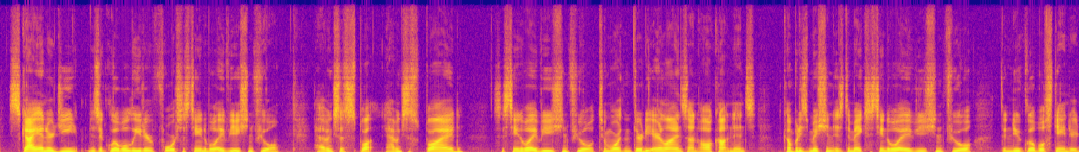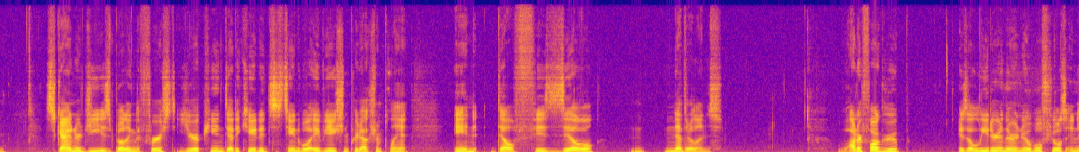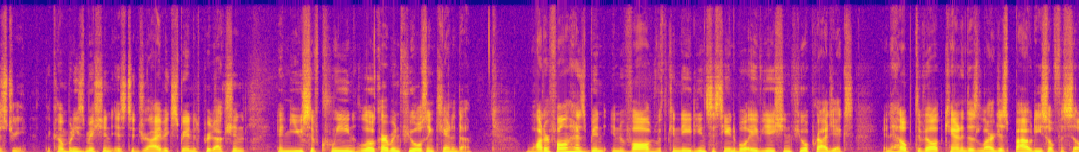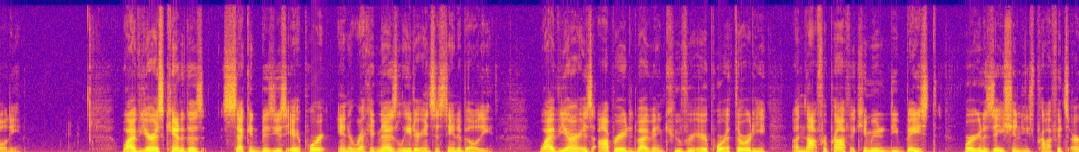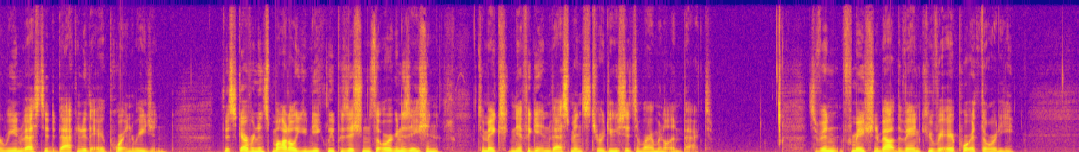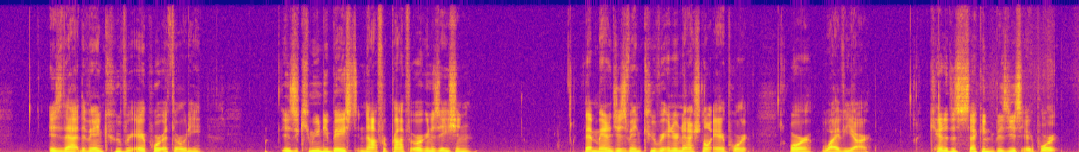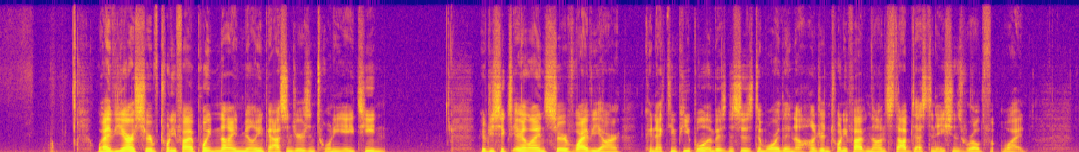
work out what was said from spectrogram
Sky NRG is a global leader for sustainable aviation fuel, having, suspl- having supplied sustainable aviation fuel to more than 30 airlines on all continents. The company's mission is to make sustainable aviation fuel the new global standard. Sky NRG is building the first European dedicated sustainable aviation production plant in Delfzijl, Netherlands. Waterfall Group is a leader in the renewable fuels industry. The company's mission is to drive expanded production and use of clean, low carbon fuels in Canada. Waterfall has been involved with Canadian sustainable aviation fuel projects and helped develop Canada's largest biodiesel facility. YVR is Canada's second busiest airport and a recognized leader in sustainability. YVR is operated by Vancouver Airport Authority, a not for profit community based organization whose profits are reinvested back into the airport and region. This governance model uniquely positions the organization to make significant investments to reduce its environmental impact. So, information about the Vancouver Airport Authority is that the Vancouver Airport Authority is a community based not for profit organization that manages Vancouver International Airport, or YVR. Canada's second busiest airport YVR served 25.9 million passengers in 2018. 56 airlines serve YVR, connecting people and businesses to more than 125 nonstop destinations worldwide.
